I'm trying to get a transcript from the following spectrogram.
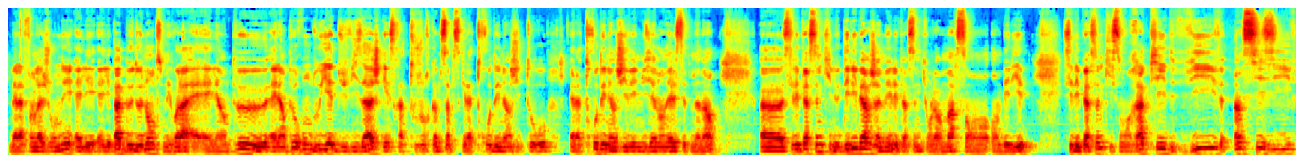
mais à la fin de la journée, elle est, elle est pas bedonnante, mais voilà, elle, est un peu, elle est un peu rondouillette du visage, et elle sera toujours comme ça parce qu'elle a trop d'énergie de taureau, elle a trop d'énergie vénusienne en elle, cette nana. Euh, c'est les personnes qui ne délibèrent jamais, les personnes qui ont leur Mars en, bélier. C'est des personnes qui sont rapides, vives, incisives,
